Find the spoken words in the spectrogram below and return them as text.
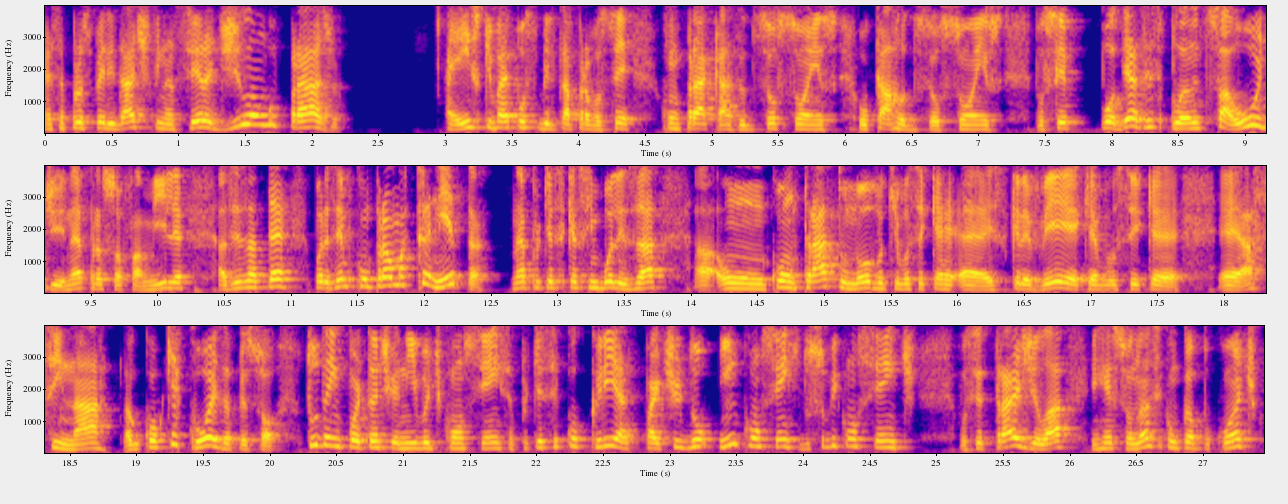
essa prosperidade financeira de longo prazo. É isso que vai possibilitar para você comprar a casa dos seus sonhos, o carro dos seus sonhos, você poder às vezes plano de saúde, né, para sua família, às vezes até, por exemplo, comprar uma caneta, né, porque você quer simbolizar uh, um contrato novo que você quer é, escrever, que você quer é, assinar, qualquer coisa, pessoal. Tudo é importante a nível de consciência, porque você cocria a partir do inconsciente, do subconsciente. Você traz de lá, em ressonância com o campo quântico,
